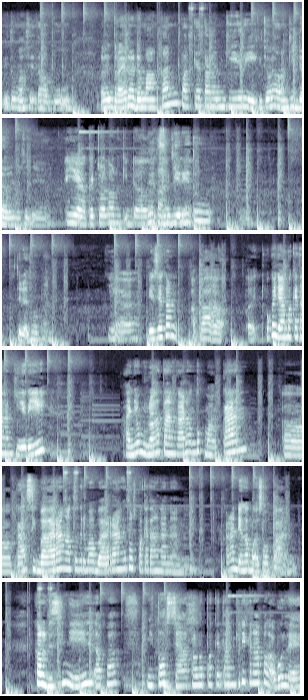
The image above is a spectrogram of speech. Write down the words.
itu masih tabu. Lalu yang terakhir ada makan pakai tangan kiri kecuali orang kidal ya maksudnya ya. Iya kecuali orang kidal Jadi tangan kiri itu tidak sopan. Ya biasanya kan apa eh, pokoknya jangan pakai tangan kiri. Hanya menggunakan tangan kanan untuk makan eh, kasih barang atau terima barang itu harus pakai tangan kanan karena dianggap nggak sopan. Kalau di sini apa mitosnya kalau pakai tangan kiri kenapa nggak boleh?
